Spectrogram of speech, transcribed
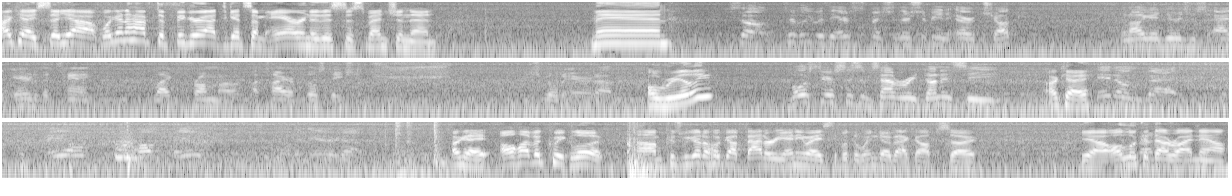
Okay, so yeah, we're gonna have to figure out to get some air into this suspension then. Man, So typically with the air suspension, there should be an air chuck, and all you gotta do is just add air to the tank, like from a, a tire fill station. You should be able to air it up. oh really? Most air systems have a redundancy Okay. in them that if it fails, the pump fails, you should be able to air it up. Okay, I'll have a quick look um, because we got to hook up battery anyways to put the window back up. So, yeah, I'll look at that right now.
